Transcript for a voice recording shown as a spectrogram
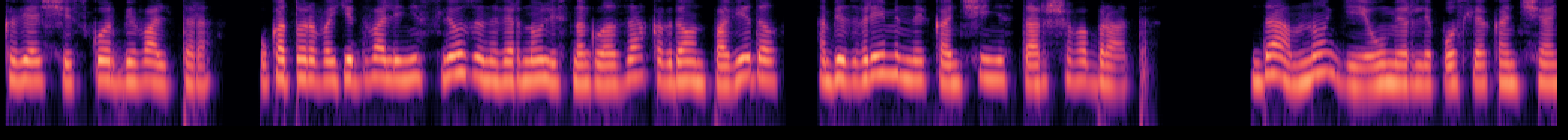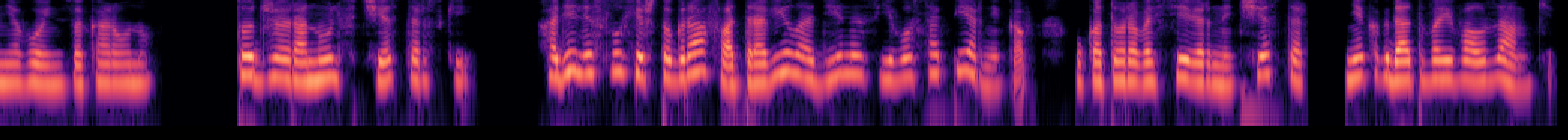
к вящей скорби Вальтера, у которого едва ли не слезы навернулись на глаза, когда он поведал о безвременной кончине старшего брата. Да, многие умерли после окончания войн за корону. Тот же Ранульф Честерский. Ходили слухи, что графа отравил один из его соперников, у которого северный Честер некогда отвоевал замки.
